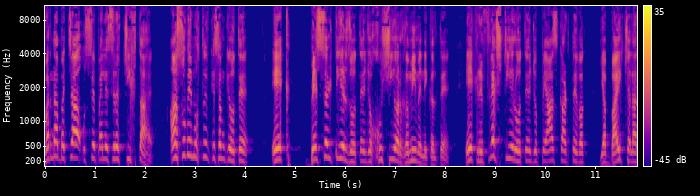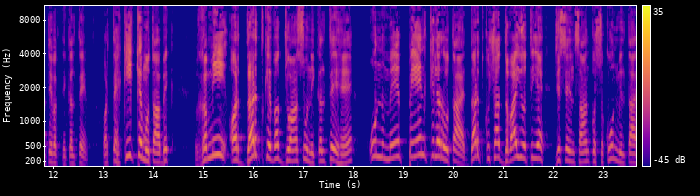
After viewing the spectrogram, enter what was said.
ورنہ بچہ اس سے پہلے صرف چیختا ہے۔ آنسو بھی مختلف قسم کے ہوتے ہیں۔ ایک بیسل ٹیئرز ہوتے ہیں جو خوشی اور غمی میں نکلتے ہیں۔ ایک ریفلیکس ٹیئر ہوتے ہیں جو پیاز کاٹتے وقت یا بائک چلاتے وقت نکلتے ہیں۔ اور تحقیق کے مطابق، غمی اور درد کے وقت جو آنسو نکلتے ہیں ان میں پین کلر ہوتا ہے، درد کشا دوائی ہوتی ہے، جس سے انسان کو سکون ملتا ہے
